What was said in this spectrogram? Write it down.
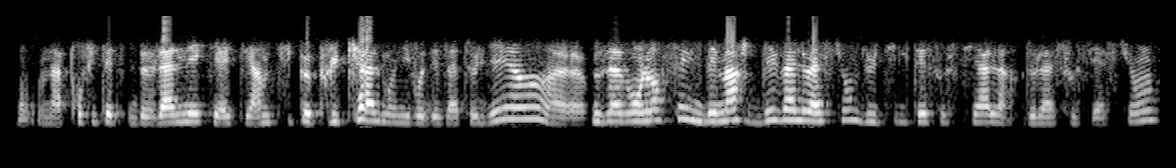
on a profité de l'année qui a été un petit peu plus calme au niveau des ateliers. Hein, nous avons lancé une démarche d'évaluation de l'utilité sociale de l'association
